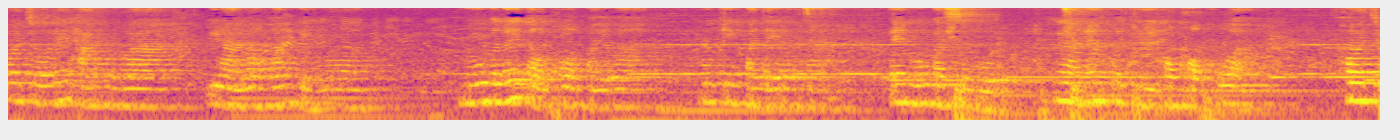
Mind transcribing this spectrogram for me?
พ่อโจได้ถามหนูว่าอีหลาร้องรำเป็นบ่หนูก็เลยตอบพ่อไปว่าหนูเก่งปานใดดอกจ้าแต่หนูก็สู้เพื่ออนาคตที่ดีของครอบครัวพ่อโจ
